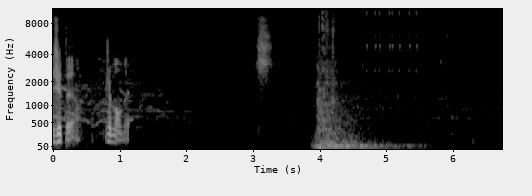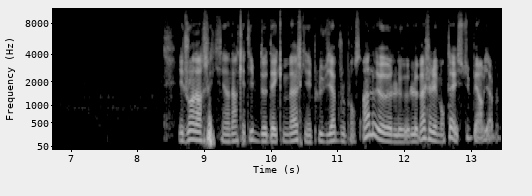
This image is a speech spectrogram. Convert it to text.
J'ai peur, je m'en vais. Il joue un, archétype de deck mage qui n'est plus viable, je pense. Ah, le mage élémentaire est super viable.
